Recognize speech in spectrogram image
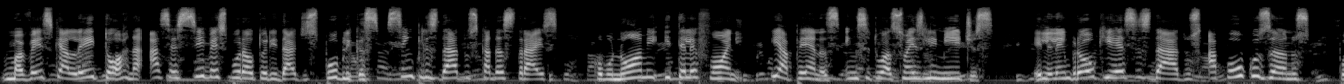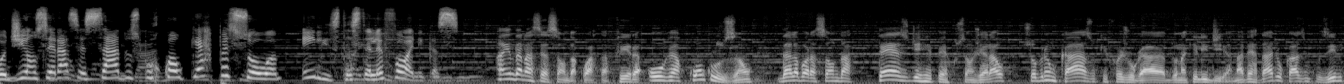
uma vez que a lei torna acessíveis por autoridades públicas simples dados cadastrais, como nome e telefone, e apenas em situações limites. Ele lembrou que esses dados, há poucos anos, podiam ser acessados por qualquer pessoa em listas telefônicas. Ainda na sessão da quarta-feira, houve a conclusão da elaboração da tese de repercussão geral sobre um caso que foi julgado naquele dia. Na verdade, o caso, inclusive,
